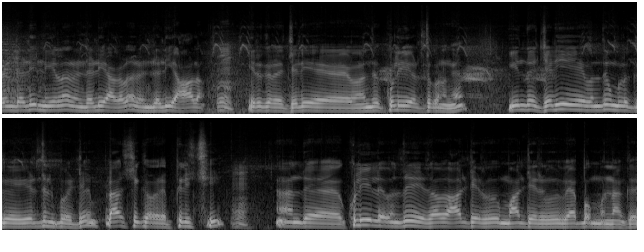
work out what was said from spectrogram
ரெண்டு அடி நீளம் ரெண்டு அடி அகலம் ரெண்டு அடி ஆழம் இருக்கிற செடியை வந்து குழி எடுத்துக்கணுங்க. இந்த செடியை வந்து உங்களுக்கு எடுத்துகிட்டு போயிட்டு பிளாஸ்டிக் கவரை பிரித்து அந்த குழியில் வந்து ஏதாவது ஆட்டெருவு மாட்டெருவு வேப்பம் மண்ணாக்கு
